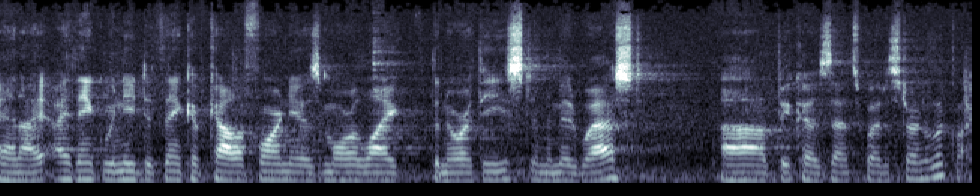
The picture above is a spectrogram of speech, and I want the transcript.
And I, I, think we need to think of California as more like the Northeast and the Midwest uh, because that's what it's starting to look like.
